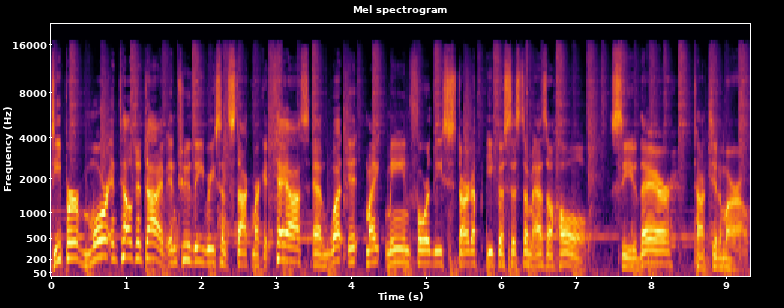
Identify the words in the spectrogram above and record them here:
deeper, more intelligent dive into the recent stock market chaos and what it might mean for the startup ecosystem as a whole. See you there. Talk to you tomorrow.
